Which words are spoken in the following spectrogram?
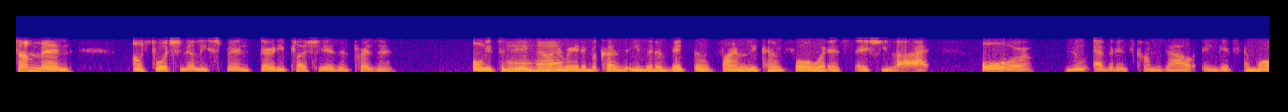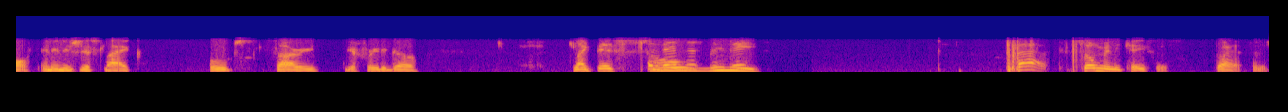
Some men, unfortunately, spend 30 plus years in prison, only to be Mhm. exonerated because either the victim finally come forward and say she lied, or new evidence comes out and gets them off, and then it's just like, oops, sorry, you're free to go. Like there's so the many, so many cases. Go ahead, finish.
